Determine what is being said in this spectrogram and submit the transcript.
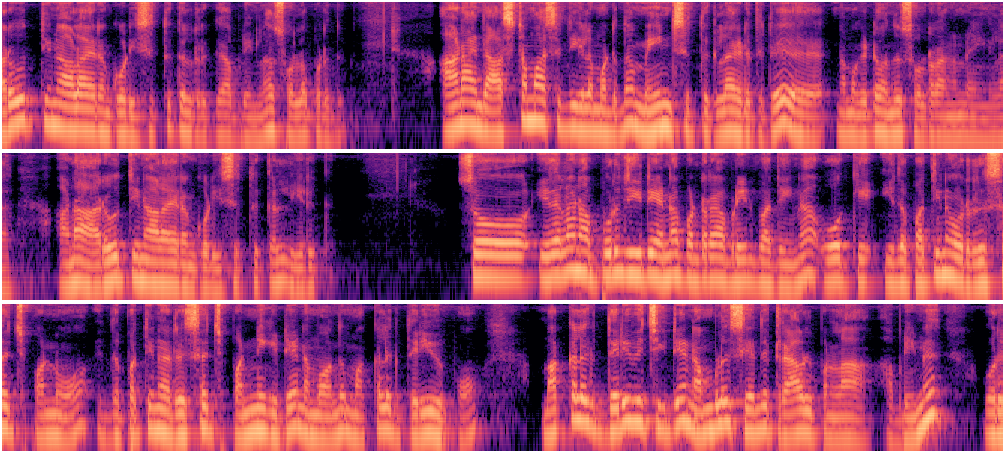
அறுபத்தி நாலாயிரம் கோடி சித்துக்கள் இருக்குது அப்படின்லாம் சொல்லப்படுது. ஆனால் இந்த அஷ்டமா சித்திகளை மட்டும்தான் மெயின் சித்துக்களாக எடுத்துகிட்டு நம்மக்கிட்ட வந்து சொல்கிறாங்கன்னு வைங்களேன். ஆனால் அறுபத்தி நாலாயிரம் கோடி சித்துக்கள் இருக்குது ஸோ இதெல்லாம் நான் புரிஞ்சுக்கிட்டு என்ன பண்ணுறேன் அப்படின்னு பார்த்தீங்கன்னா ஓகே இதை பற்றின ஒரு ரிசர்ச் பண்ணுவோம். இதை பற்றின ரிசர்ச் பண்ணிக்கிட்டே நம்ம வந்து மக்களுக்கு தெரிவிப்போம். மக்களுக்கு தெரிவிச்சுக்கிட்டே நம்மளும் சேர்ந்து ட்ராவல் பண்ணலாம் அப்படின்னு ஒரு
